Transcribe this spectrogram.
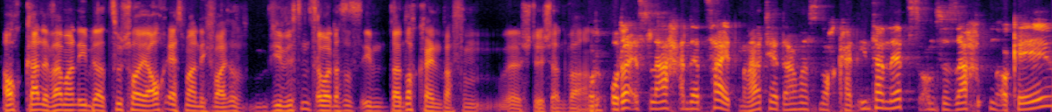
Auch gerade, weil man eben als Zuschauer ja auch erstmal nicht weiß, also wir wissen es, aber dass es eben dann doch kein Waffenstillstand war. Ne? Oder, oder es lag an der Zeit. Man hatte ja damals noch kein Internet und sie sagten, okay,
